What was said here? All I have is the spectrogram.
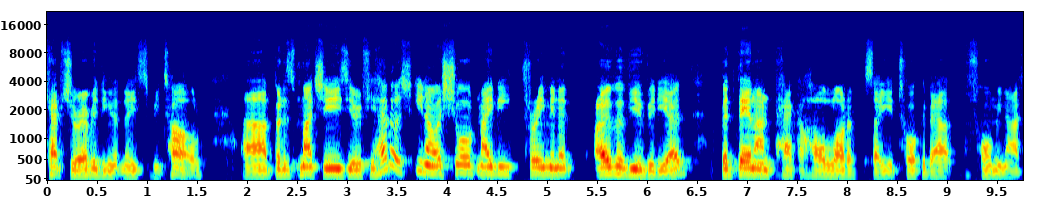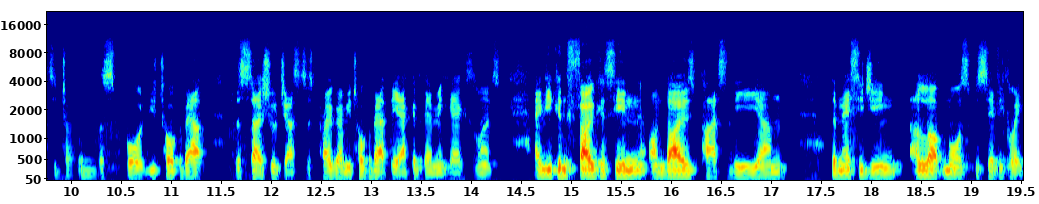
capture everything that needs to be told. Uh, but it's much easier if you have a you know a short, maybe three minute overview video, but then unpack a whole lot of. So you talk about performing arts, you talk about the sport, you talk about the social justice program, you talk about the academic excellence, and you can focus in on those parts of the um, the messaging a lot more specifically.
